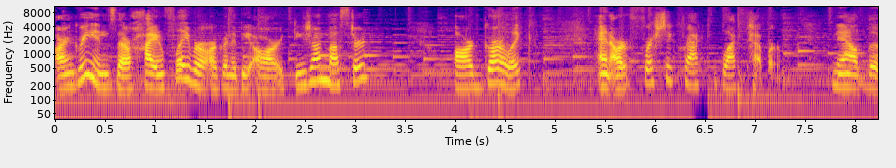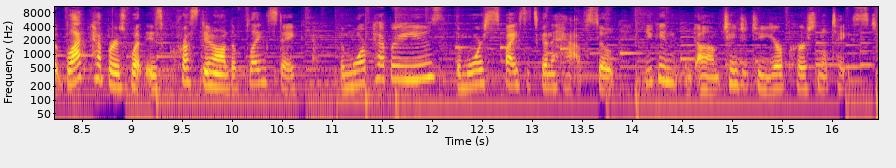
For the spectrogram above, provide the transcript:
Our ingredients that are high in flavor are going to be our Dijon mustard, our garlic, and our freshly cracked black pepper. Now, the black pepper is what is crusted on the flank steak. The more pepper you use, the more spice it's going to have. So you can um, change it to your personal taste.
